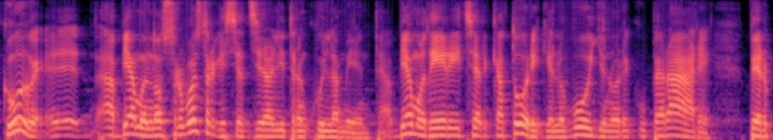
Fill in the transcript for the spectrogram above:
Comunque, eh, abbiamo il nostro mostro che si aggira lì tranquillamente. Abbiamo dei ricercatori che lo vogliono recuperare per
